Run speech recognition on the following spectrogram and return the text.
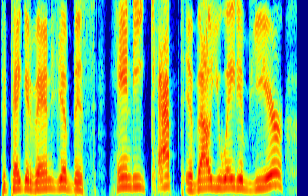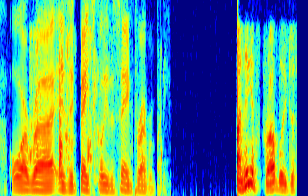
to take advantage of this handicapped evaluative year, or uh, is it basically the same for everybody? I think it's probably just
